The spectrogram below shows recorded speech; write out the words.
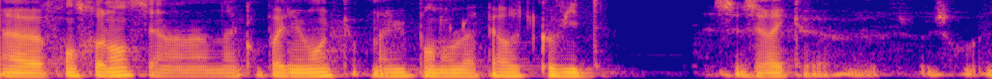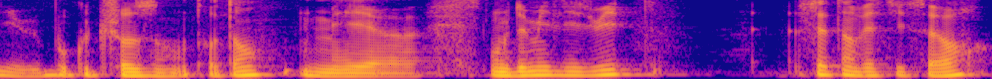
Euh, France Relance, c'est un accompagnement qu'on a eu pendant la période Covid. C'est vrai que il y a eu beaucoup de choses entre temps, mais euh, donc 2018, cet investisseur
